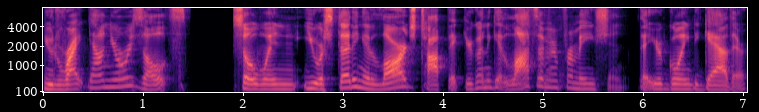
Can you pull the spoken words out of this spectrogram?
You'd write down your results. So when you are studying a large topic, you're going to get lots of information that you're going to gather,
